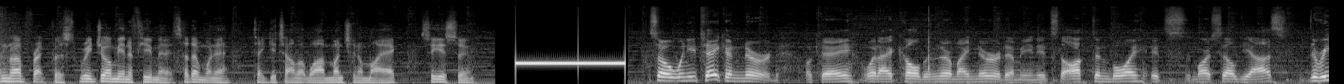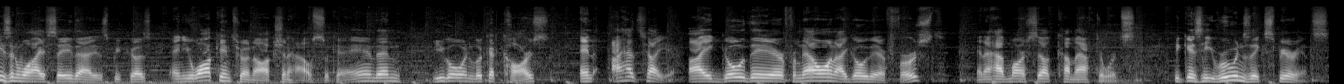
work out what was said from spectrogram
I'm gonna have breakfast. Rejoin me in a few minutes. I don't want to take your time up while I'm munching on my egg. See you soon. So when you take a nerd, okay, what I call the nerd, my nerd, I mean, it's the Octon boy, it's Marcel Diaz. The reason why I say that is because, and you walk into an auction house, okay, and then you go and look at cars, and I have to tell you, I go there, from now on, I go there first, and I have Marcel come afterwards, because he ruins the experience.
